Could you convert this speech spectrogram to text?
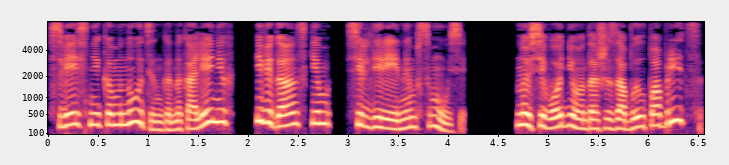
с вестником Нудинга на коленях и веганским сельдерейным смузи. Но сегодня он даже забыл побриться.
